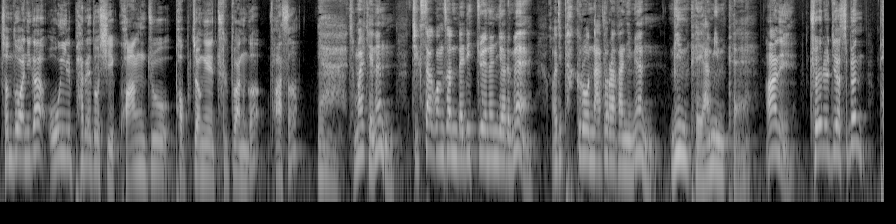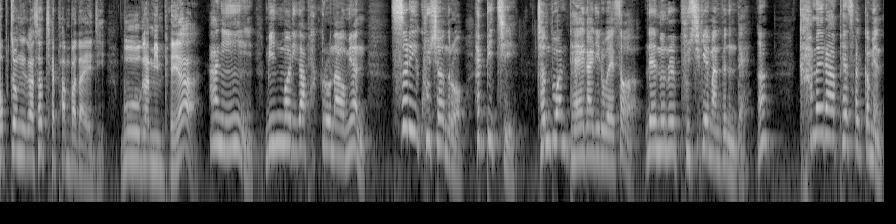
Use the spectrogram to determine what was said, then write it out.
전두환이가 5.18의 도시 광주 법정에 출두하는 거 봤어? 야, 정말 걔는 직사광선 내리쬐는 여름에 어디 밖으로 나돌아다니면 민폐야, 민폐. 아니 죄를 지었으면 법정에 가서 재판받아야지 뭐가 민폐야? 아니, 민머리가 밖으로 나오면 쓰리 쿠션으로 햇빛이 전두환 대가리로 해서 내 눈을 부시게 만드는데, 어? 카메라 앞에 설 거면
